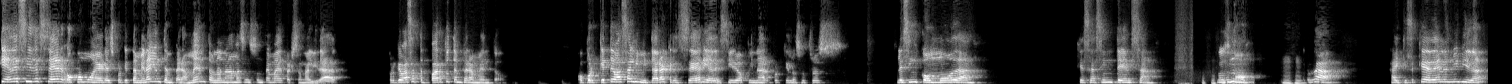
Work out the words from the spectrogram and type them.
qué decides ser o cómo eres? Porque también hay un temperamento, no nada más es un tema de personalidad, porque vas a tapar tu temperamento. ¿O por qué te vas a limitar a crecer y a decir y opinar porque los otros les incomoda que seas intensa. Pues no. O sea, hay que se queden en mi vida,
